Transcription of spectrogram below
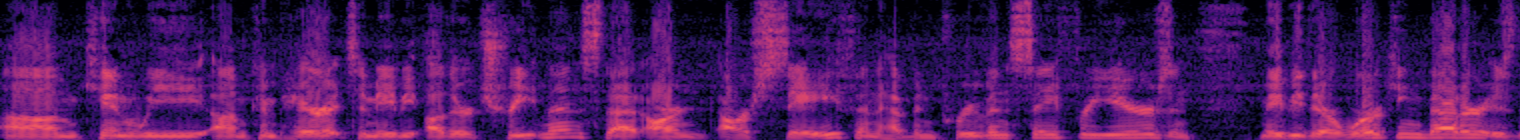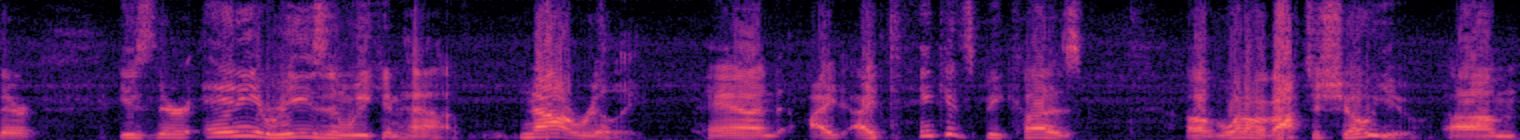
Um, can we um, compare it to maybe other treatments that are are safe and have been proven safe for years and Maybe they're working better. Is there is there any reason we can have? Not really. And I, I think it's because of what I'm about to show you. Um,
